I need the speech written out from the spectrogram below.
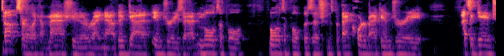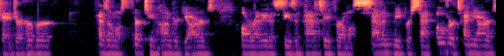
Ducks are like a mash unit right now. They've got injuries at multiple multiple positions, but that quarterback injury, that's a game changer. Herbert has almost 1,300 yards already this season, passing for almost 70%, over 10 yards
